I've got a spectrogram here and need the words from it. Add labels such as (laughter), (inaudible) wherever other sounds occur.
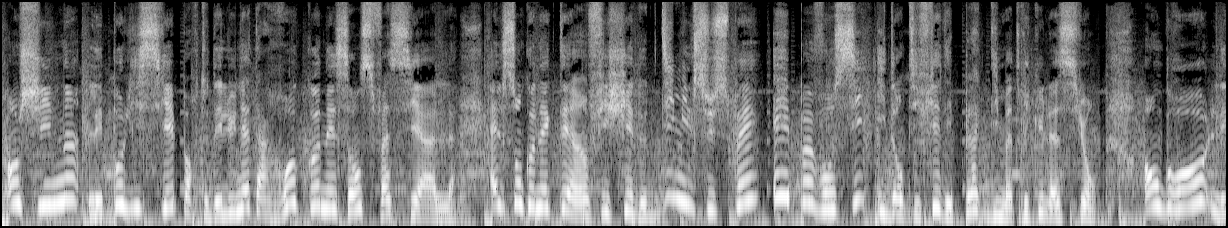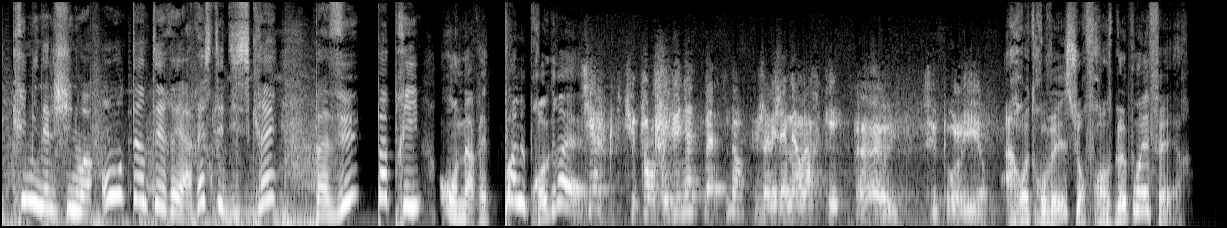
En Chine, les policiers portent des lunettes à reconnaissance faciale. Elles sont connectées à un fichier de 10 000 suspects et peuvent aussi identifier des plaques d'immatriculation. En gros, les criminels chinois ont intérêt à rester discrets, pas vu, pas pris. On n'arrête pas le progrès. Tiens, tu portes des lunettes maintenant. J'avais jamais remarqué. Ah oui, c'est pour lire. À retrouver sur francebleu.fr.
